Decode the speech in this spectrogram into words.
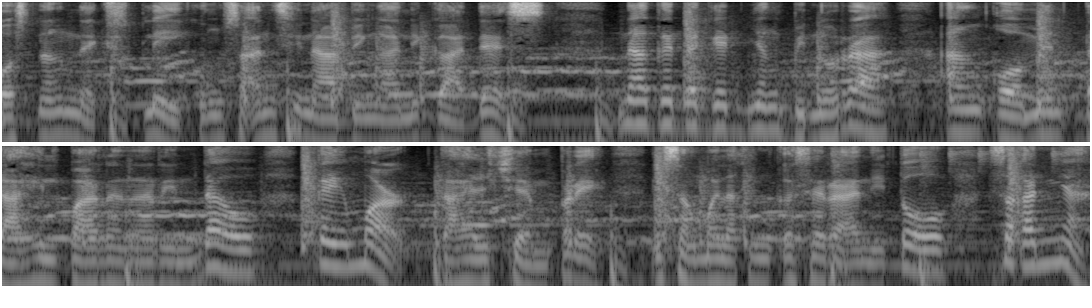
boss ng next play kung saan sinabi nga ni Goddess. Na agad-agad niyang binura ang comment dahil para na rin daw kay Mark dahil syempre isang malaking kasiraan ito sa kanya.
